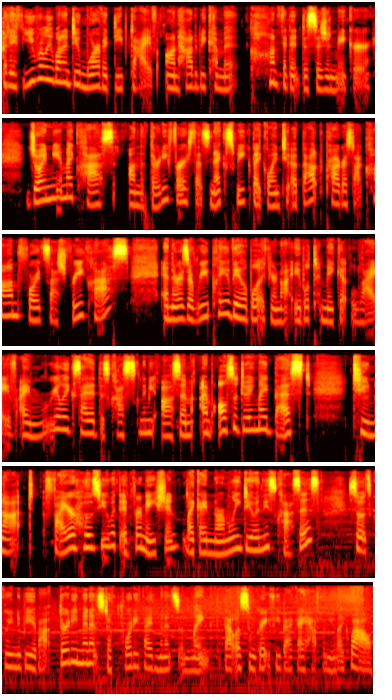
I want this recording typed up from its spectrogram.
But if you really want to do more of a deep dive on how to become a confident decision maker, join me in my class on the 31st. That's next week by going to aboutprogress.com forward slash free class. And there is a replay available if you're not able to make it live. I'm really excited. This class is going to be awesome. I'm also doing my best to not fire hose you with information like I normally do in these classes. So it's going to be about 30 minutes to 45 minutes in length. That was some great feedback I had from you like, wow,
